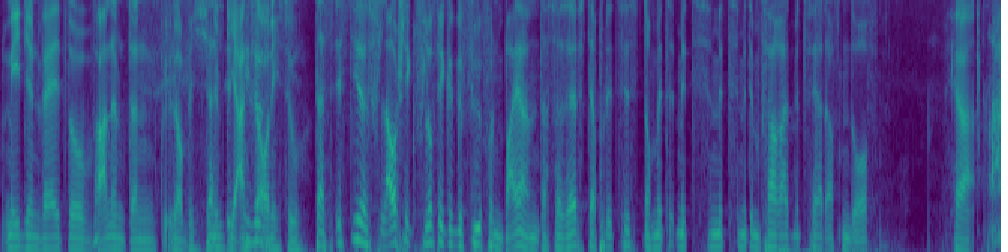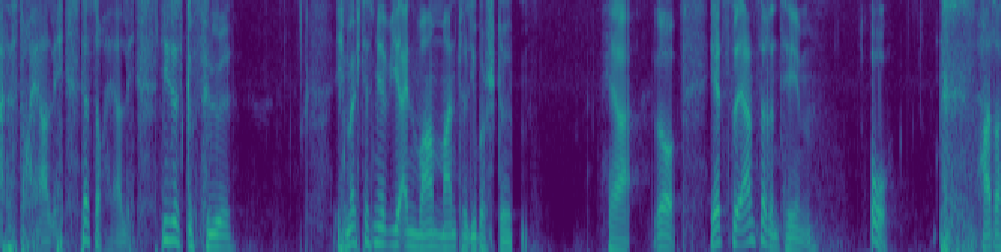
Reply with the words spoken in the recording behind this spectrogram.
Medienwelt so wahrnimmt, dann glaube ich, Das nimmt die Angst dieses- auch nicht zu. das ist dieses flauschig-fluffige Gefühl von Bayern, dass da selbst der Polizist noch mit, mit, mit, mit dem Fahrrad mitfährt auf dem Dorf. Ja. Ah, das ist doch herrlich. Das ist doch herrlich. Dieses Gefühl. Ich möchte es mir wie einen warmen Mantel überstülpen. Ja. So, jetzt zu ernsteren Themen. Harter,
